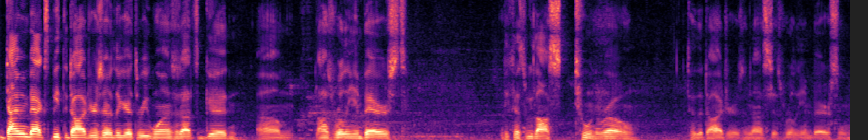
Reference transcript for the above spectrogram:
Diamondbacks beat the Dodgers earlier 3 1, so that's good. Um, I was really embarrassed because we lost two in a row to the Dodgers, and that's just really embarrassing.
